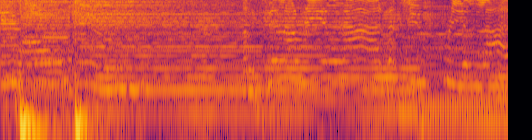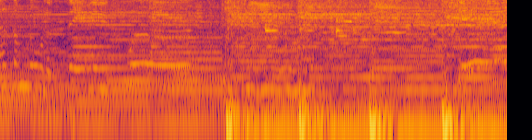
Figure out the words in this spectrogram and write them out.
you want to do. Until I realize that you've realized I'm gonna say these words to you. Yeah,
